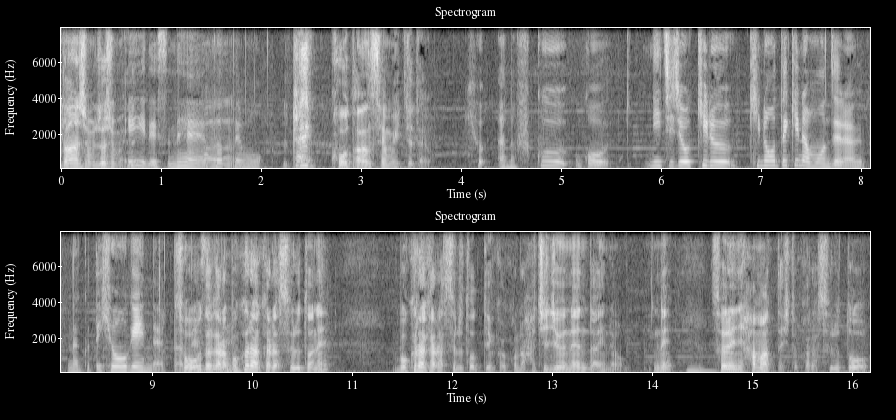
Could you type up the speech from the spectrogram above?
男子も女子もいる。いいですね、うん。とっても。結構男性も言ってたよ。あの服こう日常着る機能的なもんじゃななくて表現になったんです、ね、そうだから僕らからするとね僕らからするとっていうかこの80年代のね、それにハマった人からすると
